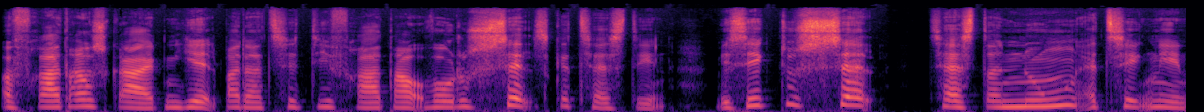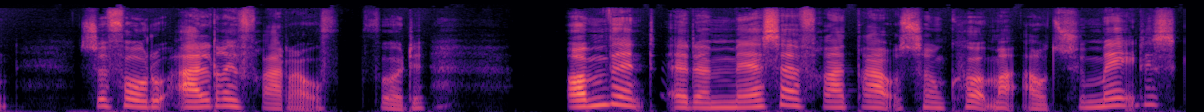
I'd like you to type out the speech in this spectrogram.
og fradragsguiden hjælper dig til de fradrag, hvor du selv skal taste ind. Hvis ikke du selv taster nogen af tingene ind, så får du aldrig fradrag for det. Omvendt er der masser af fradrag, som kommer automatisk.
